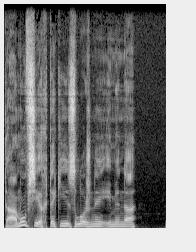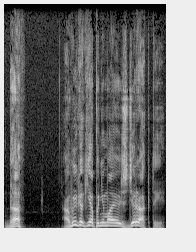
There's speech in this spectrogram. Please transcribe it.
Там у всех такие сложные имена. Да. А вы, как я понимаю, с Диракты.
